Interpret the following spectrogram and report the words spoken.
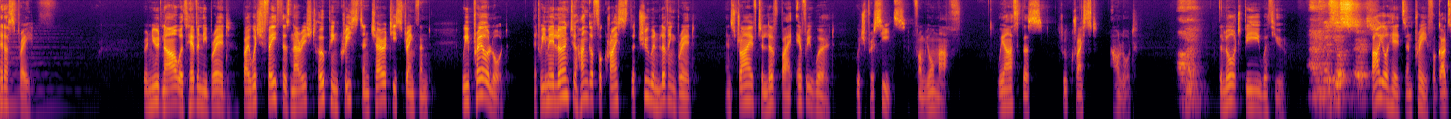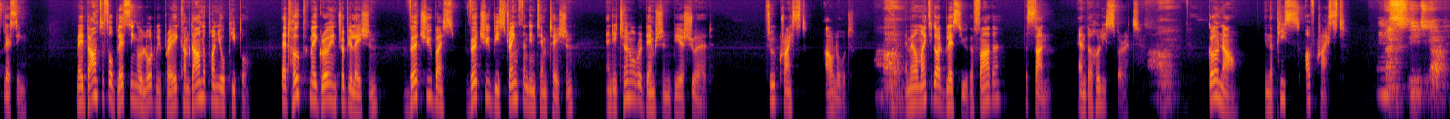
Let us pray. Renewed now with heavenly bread, by which faith is nourished, hope increased, and charity strengthened, we pray, O Lord, that we may learn to hunger for Christ, the true and living bread, and strive to live by every word which proceeds from your mouth. We ask this through Christ our Lord. Amen. The Lord be with you. And with your spirit. Bow your heads and pray for God's blessing. May bountiful blessing, O Lord, we pray, come down upon your people, that hope may grow in tribulation, virtue by virtue be strengthened in temptation, and eternal redemption be assured. Through Christ our Lord. Amen. And may Almighty God bless you, the Father, the Son, and the Holy Spirit. Amen. Go now in the peace of Christ. Thanks be to God.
